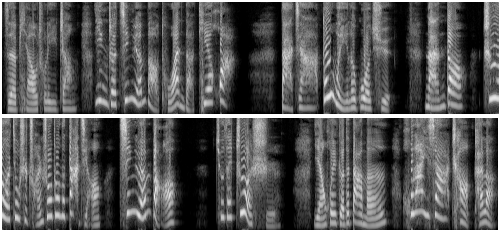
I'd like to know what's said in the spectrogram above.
则飘出了一张印着金元宝图案的贴画，大家都围了过去。难道这就是传说中的大奖——金元宝？就在这时，颜辉阁的大门呼啦一下敞开了。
